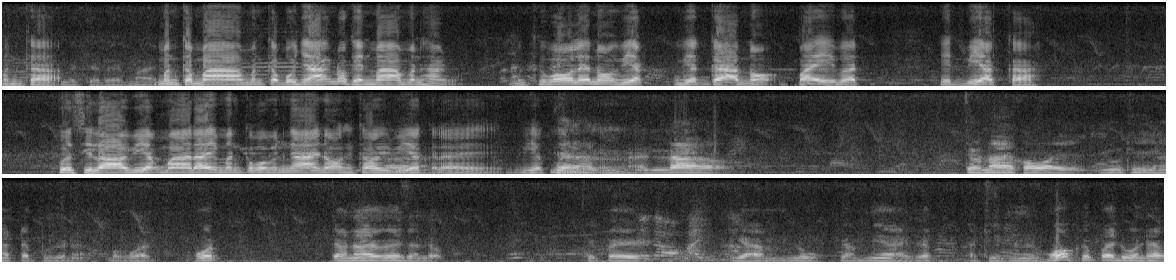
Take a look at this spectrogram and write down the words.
มันก็เพื่อจะได้มามันก็มามันก็บ่ยากเนาะเห็นมามันหักมันคือเว่าแล้วเนาะเวียกเวียกการเนาะไปบัดเฮ็ดเวียกกะ เพื่อสิลาเวียกมาได้มันก็บ่แม่นง่ายเนาะให้เข้าเฮ็ดเวียกก็ได้เวียกเนี่เพิ่ยนอืมล่าเจ้านายเขาไอ้อยู่ที่หัตถปืนน่ะบอกว่าปวดเจ้านายเอ้ยสันดอกสิไปยามลูกยามเมียสักอาทิตย์หนึงโหคือไปโดนแทบ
